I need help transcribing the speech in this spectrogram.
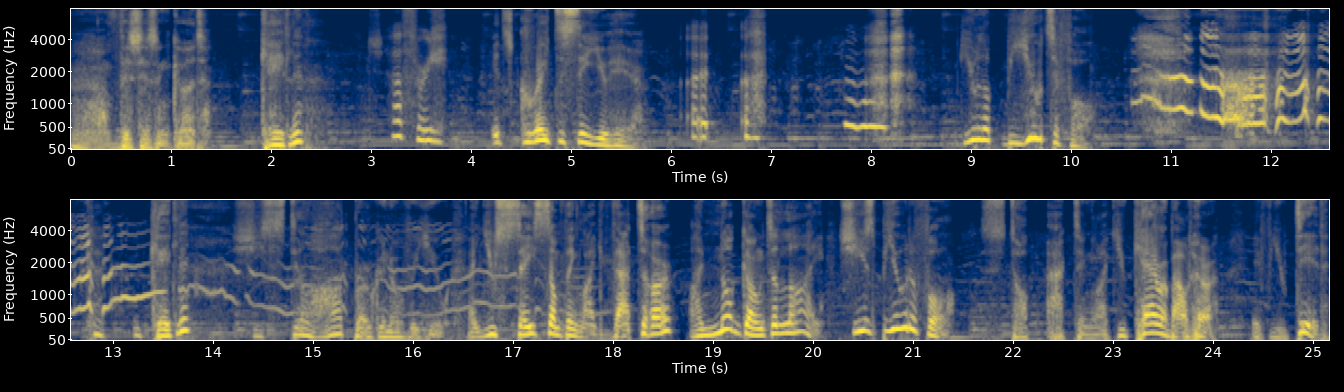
Oh, this isn't good. Katelyn, Jeffory. it's great to see you here. I, uh, You look beautiful. Katelyn? She's still heartbroken over you, and you say something like that to her? I'm not going to lie. She's beautiful. Stop acting like you care about her. If you did,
